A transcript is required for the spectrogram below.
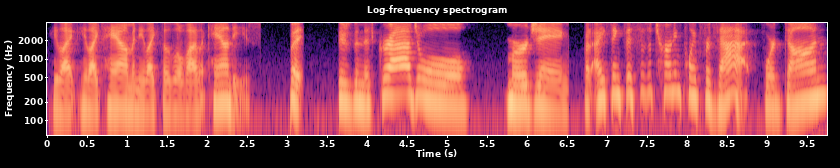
He liked he liked ham and he liked those little violet candies. But there's been this gradual merging. But I think this is a turning point for that, for Don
